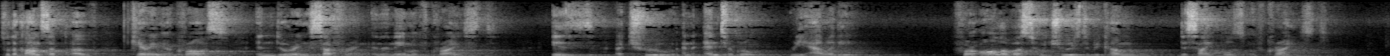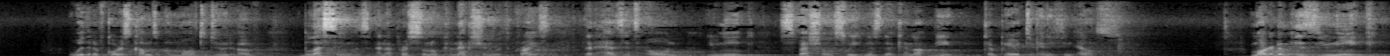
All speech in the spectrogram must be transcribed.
So the concept of carrying a cross, enduring suffering in the name of Christ is a true and integral reality for all of us who choose to become disciples of Christ. With it, of course, comes a multitude of blessings and a personal connection with Christ that has its own unique, special sweetness that cannot be compared to anything else. Martyrdom is unique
